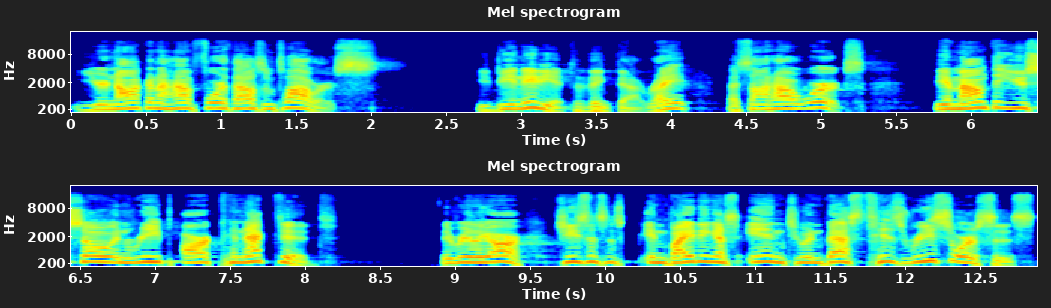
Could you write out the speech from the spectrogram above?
you're not going to have 4,000 flowers. You'd be an idiot to think that, right? That's not how it works. The amount that you sow and reap are connected. They really are. Jesus is inviting us in to invest his resources.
